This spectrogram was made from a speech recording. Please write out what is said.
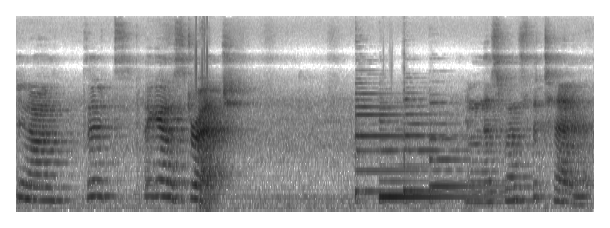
you know, they, they gotta stretch. And this one's the tenor.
